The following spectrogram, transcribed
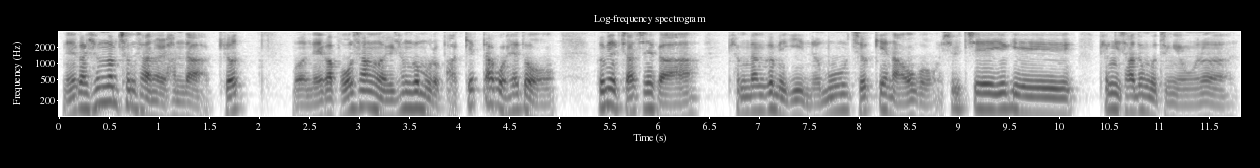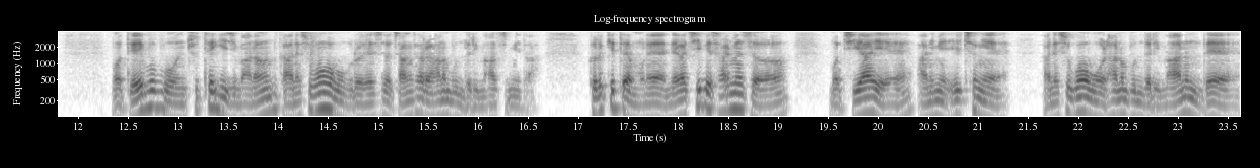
내가 현금 청산을 한다. 곁, 뭐 내가 보상을 현금으로 받겠다고 해도 금액 자체가 평당 금액이 너무 적게 나오고 실제 여기 평리사동 같은 경우는 뭐 대부분 주택이지만은 간의 수공업으로 해서 장사를 하는 분들이 많습니다. 그렇기 때문에 내가 집에 살면서 뭐 지하에 아니면 1층에 간해수공업을 하는 분들이 많은데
